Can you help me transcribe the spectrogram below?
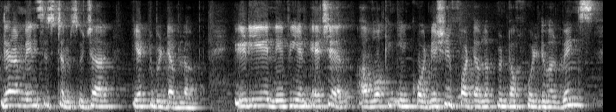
There are many systems which are yet to be developed. ADA, Navy and HAL are working in coordination for development of foldable wings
